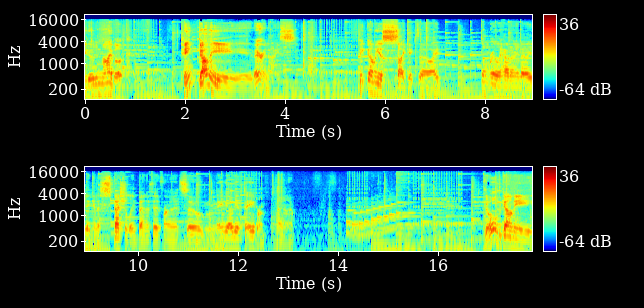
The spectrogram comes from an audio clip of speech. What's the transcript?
Pretty good in my book. Pink Gummy! Very nice. Pink Gummy is psychic, though. I don't really have anybody that can especially benefit from it, so maybe I'll give it to Abram. I don't know. Gold Gummy!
